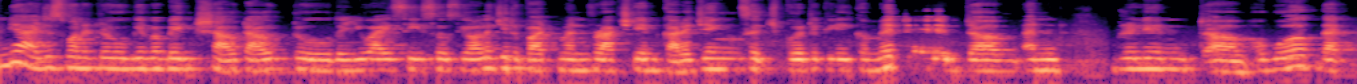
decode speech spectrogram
And yeah, I just wanted to give a big shout out to the UIC Sociology Department for actually encouraging such politically committed um, and brilliant um, work that,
